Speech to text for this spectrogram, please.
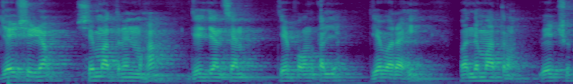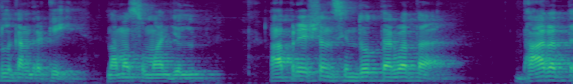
జై శ్రీరామ్. శ్రీమాత్ర జై జన్సన్. జై పవన్ కళ్యాణ్. జై వరాహి. వందే మాత్రం. వీక్షకులకు అందరికీ నమస్సుమాంజలు. ఆపరేషన్ సింధు తర్వాత భారత్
